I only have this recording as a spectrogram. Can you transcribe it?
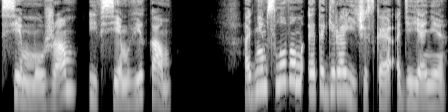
всем мужам и всем векам. Одним словом, это героическое одеяние.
